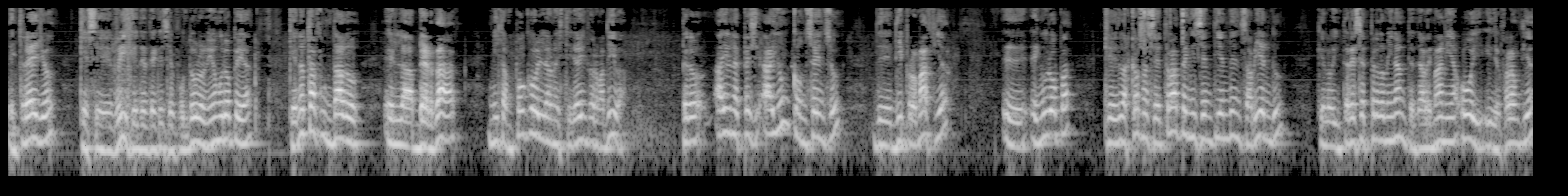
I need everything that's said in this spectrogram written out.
entre ellos que se rige desde que se fundó la Unión Europea, que no está fundado en la verdad ni tampoco en la honestidad informativa. Pero hay una especie, hay un consenso de diplomacia eh, en Europa que las cosas se traten y se entienden sabiendo que los intereses predominantes de Alemania hoy y de Francia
